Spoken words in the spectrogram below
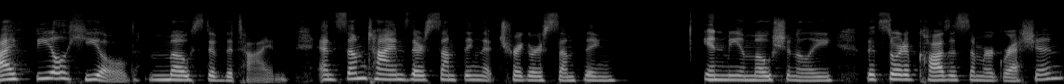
I feel healed most of the time. And sometimes there's something that triggers something in me emotionally that sort of causes some regression.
